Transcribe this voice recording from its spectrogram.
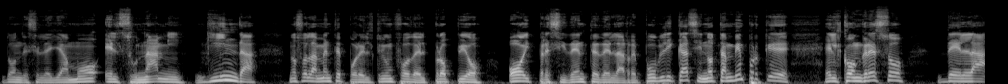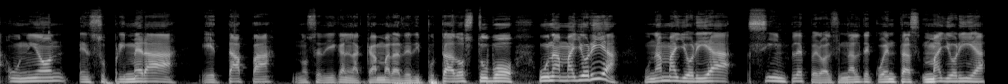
donde se le llamó el tsunami guinda, no solamente por el triunfo del propio hoy presidente de la República, sino también porque el Congreso de la Unión en su primera etapa, no se diga en la Cámara de Diputados, tuvo una mayoría, una mayoría simple, pero al final de cuentas mayoría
